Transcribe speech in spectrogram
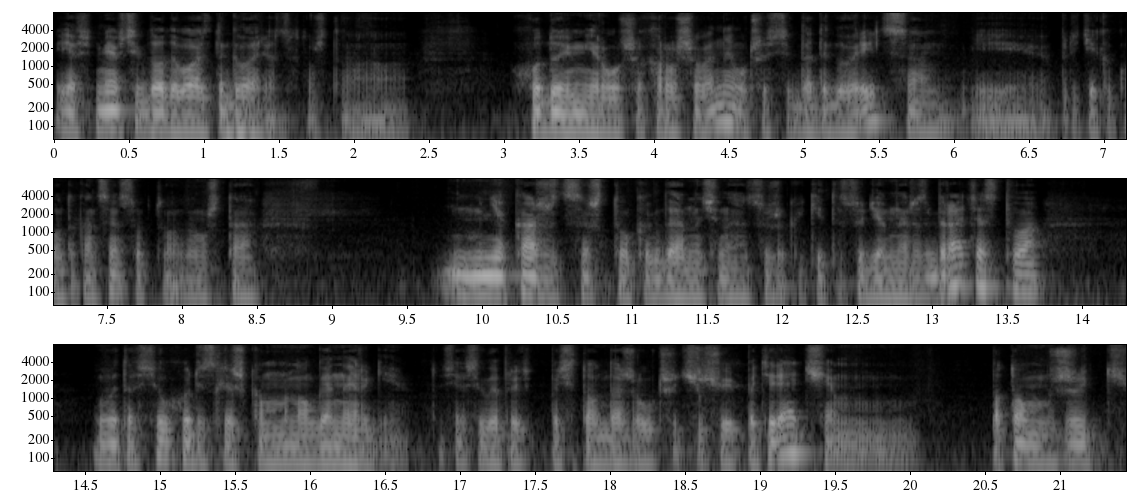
Я, мне всегда удавалось договариваться, потому что худой мир лучше хорошей войны, лучше всегда договориться и прийти к какому-то консенсусу, потому что мне кажется, что когда начинаются уже какие-то судебные разбирательства – в это все уходит слишком много энергии. То есть я всегда предпочитал даже лучше чуть-чуть потерять, чем потом жить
